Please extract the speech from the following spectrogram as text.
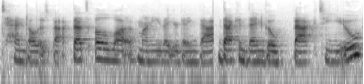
$10 dollars back. That's a lot of money that you're getting back that can then go back to you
